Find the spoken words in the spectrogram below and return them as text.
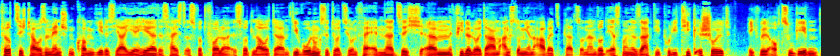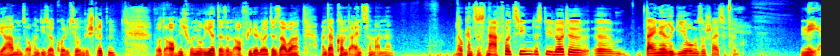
40.000 Menschen kommen jedes Jahr hierher, das heißt, es wird voller, es wird lauter, die Wohnungssituation verändert sich, ähm, viele Leute haben Angst um ihren Arbeitsplatz und dann wird erstmal gesagt, die Politik ist schuld. Ich will auch zugeben, wir haben uns auch in dieser Koalition gestritten, wird auch nicht honoriert, da sind auch viele Leute sauer und da kommt eins zum anderen. Aber kannst du es nachvollziehen, dass die Leute äh, deine Regierung so scheiße finden? Nee.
